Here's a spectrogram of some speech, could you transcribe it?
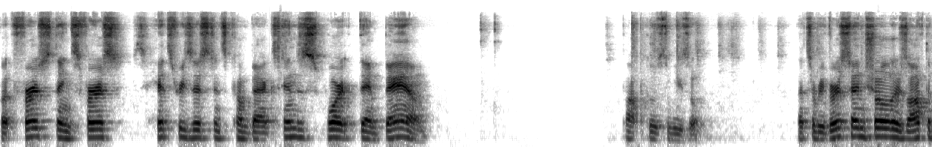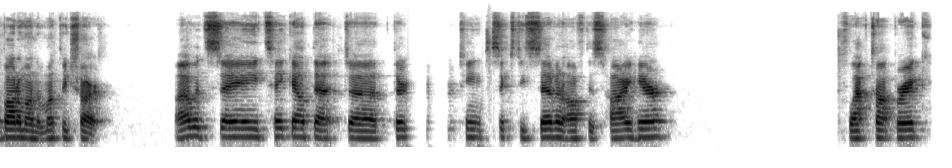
But first things first, hits resistance, come back into support, then bam, pop goes the weasel. That's a reverse head and shoulders off the bottom on the monthly chart. I would say take out that uh, 1367 off this high here. Flat top break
